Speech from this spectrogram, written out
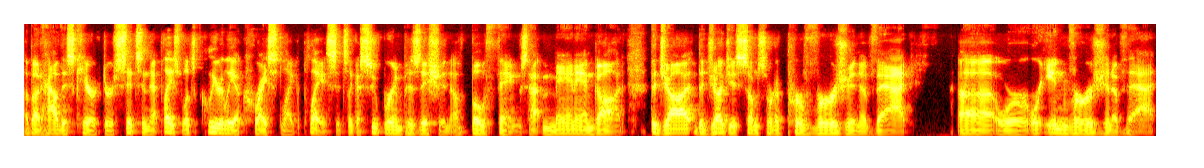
about how this character sits in that place. Well, it's clearly a Christ like place. It's like a superimposition of both things, man and God. The, ju- the judge is some sort of perversion of that uh, or, or inversion of that.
